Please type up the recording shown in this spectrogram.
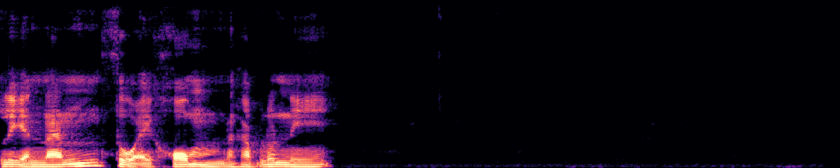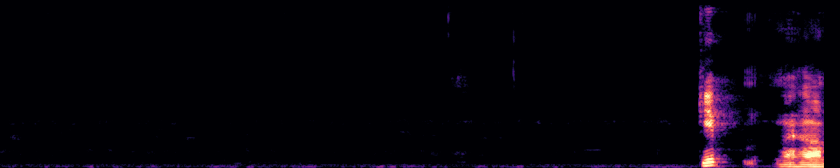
เหรียญนนั้นสวยคมนะครับ รุ่นนี้กิฟนะครับ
